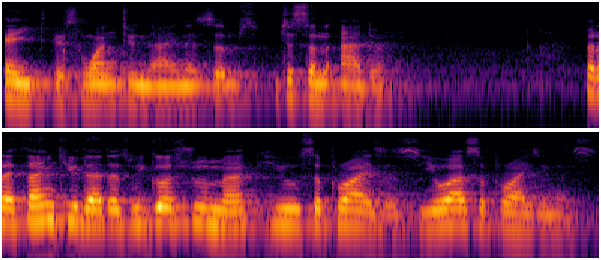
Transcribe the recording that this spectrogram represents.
8, verse 1 to 9, as just an add on. But I thank you that as we go through Mark, you surprise us. You are surprising us.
